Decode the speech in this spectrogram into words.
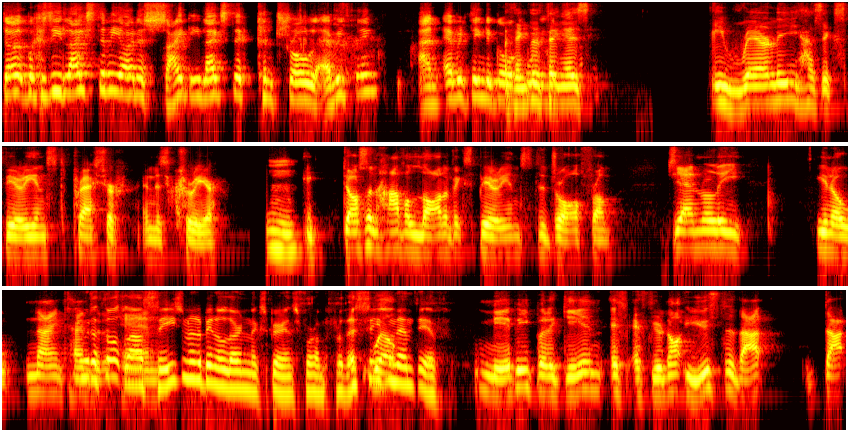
because he likes to be out of sight. He likes to control everything and everything to go. I think the thing is, he rarely has experienced pressure in his career. Mm. He doesn't have a lot of experience to draw from. Generally, you know, nine times. I would have thought 10, last season would have been a learning experience for him for this season, well, then, Dave. Maybe, but again, if if you're not used to that, that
